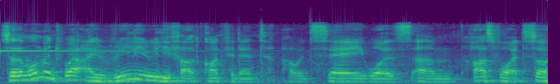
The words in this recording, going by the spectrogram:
So the moment where I really, really felt confident, I would say, was um, fast forward. So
